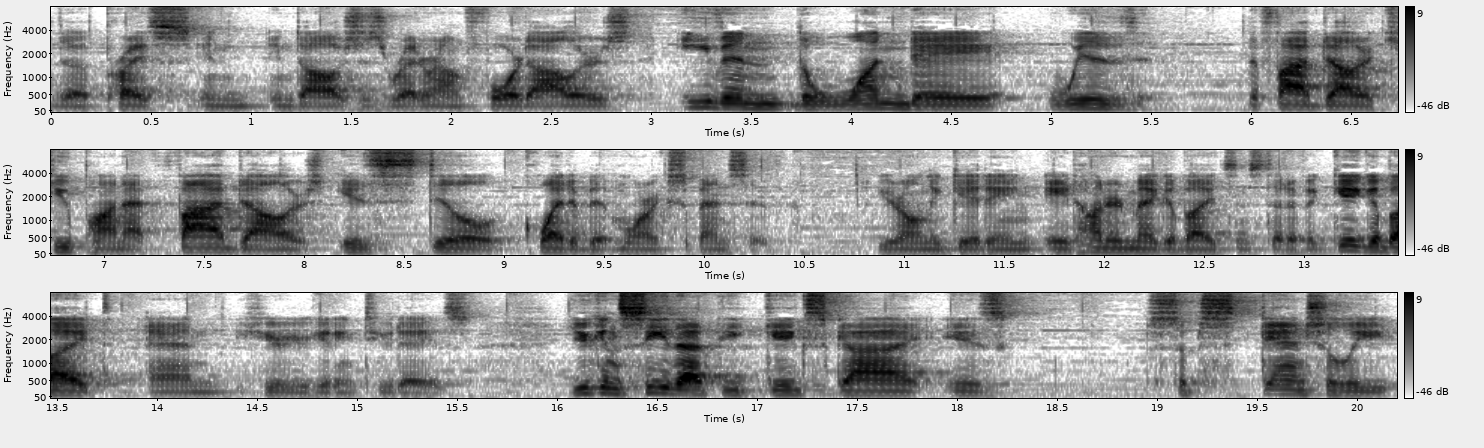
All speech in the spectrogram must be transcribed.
the price in, in dollars is right around $4. Even the one day with the $5 coupon at $5 is still quite a bit more expensive. You're only getting 800 megabytes instead of a gigabyte, and here you're getting two days. You can see that the GigSky is substantially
